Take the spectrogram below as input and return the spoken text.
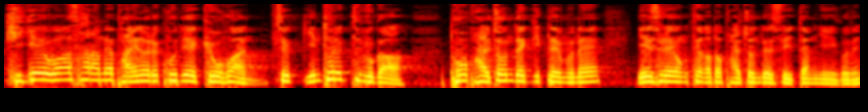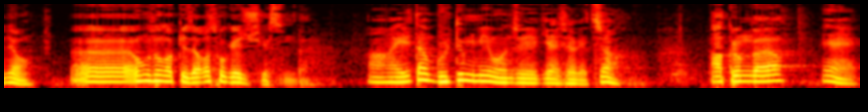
기계와 사람의 binary code의 교환, 즉 interactive가 더 발전됐기 때문에 예술의 형태가 더 발전될 수 있다는 얘기거든요. 에, 홍성갑 기자가 소개해 주시겠습니다. 아, 일단 물뚱님이 먼저 얘기하셔야겠죠. 아, 그런가요? 예.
